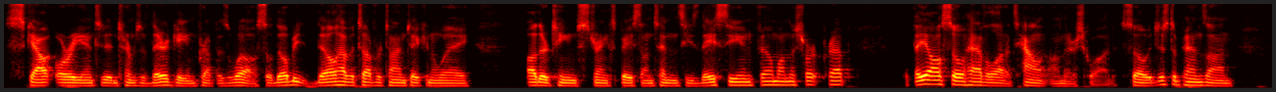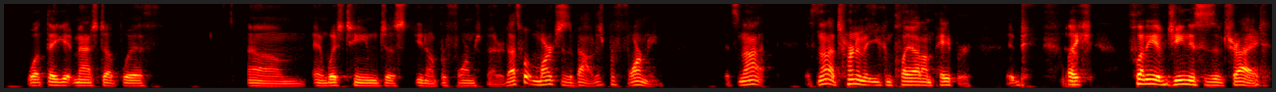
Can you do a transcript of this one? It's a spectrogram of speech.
scout oriented in terms of their game prep as well. So they'll be they'll have a tougher time taking away other teams' strengths based on tendencies they see in film on the short prep, but they also have a lot of talent on their squad. So it just depends on what they get matched up with um, and which team just you know performs better. That's what March is about, just performing. It's not it's not a tournament you can play out on paper. It, like plenty of geniuses have tried.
